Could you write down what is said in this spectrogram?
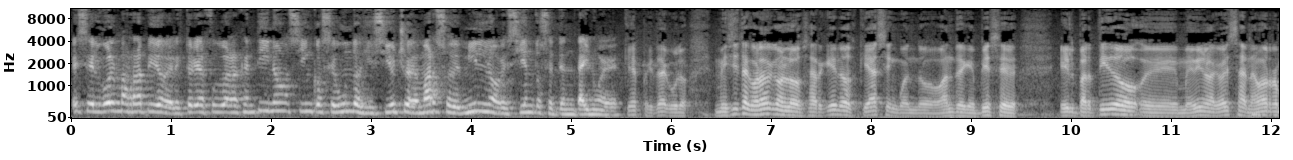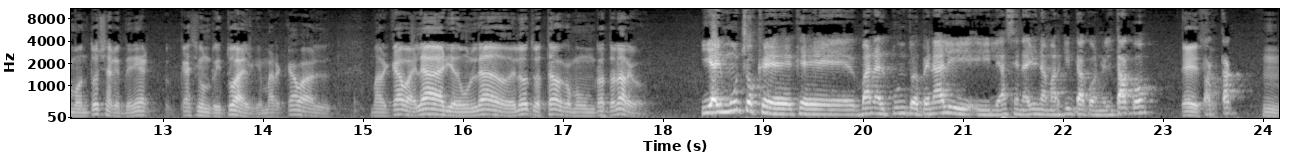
es el gol más rápido de la historia del fútbol argentino. 5 segundos, 18 de marzo de 1979. Qué espectáculo. Me hiciste acordar con los arqueros que hacen cuando, antes de que empiece el partido, eh, me vino a la cabeza Navarro Montoya que tenía casi un ritual, que marcaba el, marcaba el área de un lado, del otro, estaba como un rato largo. Y hay muchos que, que van al punto de penal y, y le hacen ahí una marquita con el taco. Eso. Tac, tac. Mm.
